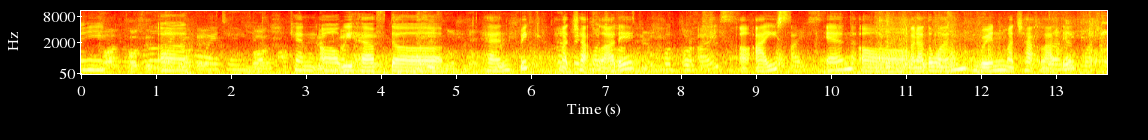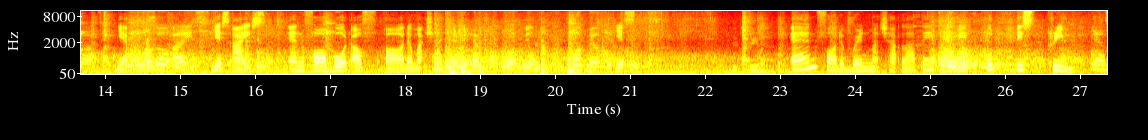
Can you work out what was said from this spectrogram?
อ่า Waiting. can uh, we have the hand pick matcha latte Hot or ice? uh, ice Ice. and uh, another one green matcha latte yeah So ice, yes ice and for both of uh, the matcha can we have oat milk hot milk. Yeah. yes The cream. and for the blend matcha latte can we put this cream Yes,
